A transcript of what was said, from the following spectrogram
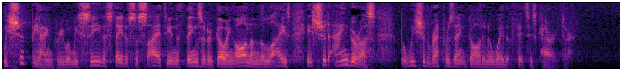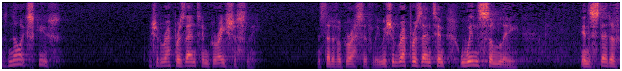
We should be angry when we see the state of society and the things that are going on and the lies. It should anger us, but we should represent God in a way that fits his character. There's no excuse. We should represent him graciously instead of aggressively. We should represent him winsomely instead of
